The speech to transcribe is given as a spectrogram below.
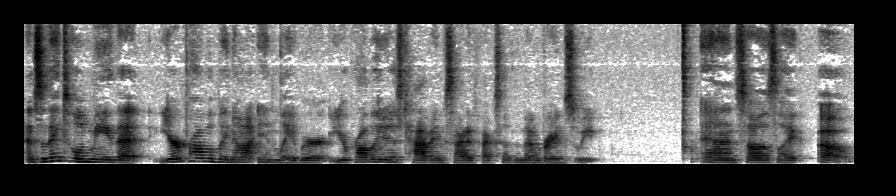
And so they told me that you're probably not in labor, you're probably just having side effects of the membrane sweep. And so I was like, oh,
